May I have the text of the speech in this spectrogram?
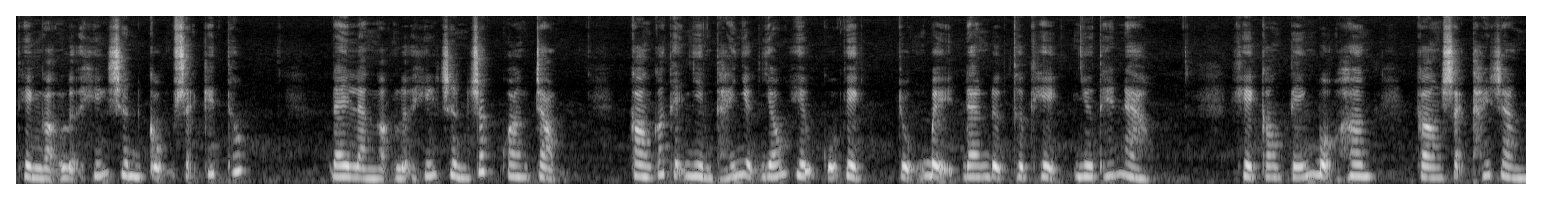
thì ngọn lửa hiến sinh cũng sẽ kết thúc. Đây là ngọn lửa hiến sinh rất quan trọng. Con có thể nhìn thấy những dấu hiệu của việc chuẩn bị đang được thực hiện như thế nào. Khi con tiến bộ hơn, con sẽ thấy rằng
